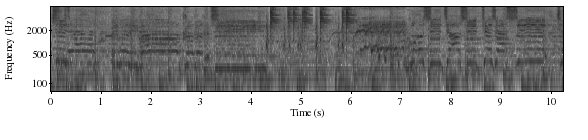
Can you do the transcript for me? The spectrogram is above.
世间悲欢离合，可歌可泣。国喜家喜天下喜，且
